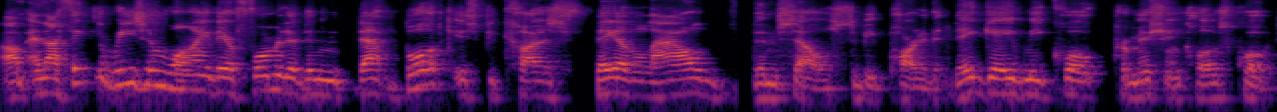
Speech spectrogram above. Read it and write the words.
Um, and I think the reason why they're formative in that book is because they allowed themselves to be part of it. They gave me, quote, permission, close quote,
